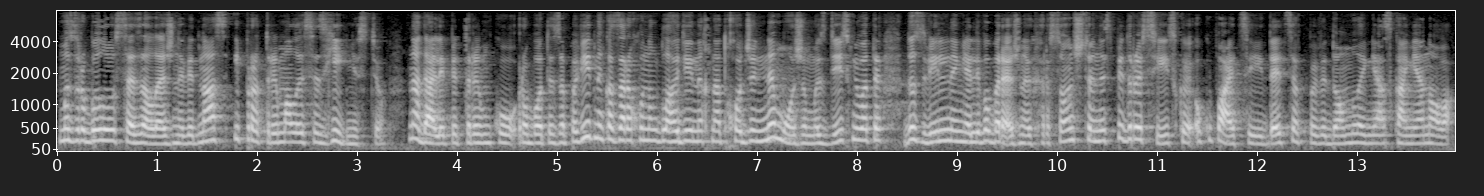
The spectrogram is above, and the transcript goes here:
Ми зробили усе залежне від нас і протрималися з гідністю. Надалі підтримку роботи заповідника за рахунок благодійних надходжень не можемо здійснювати до звільнення лівобережної Херсонщини з під російської окупації. Йдеться в повідомленні Асканія Нова.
